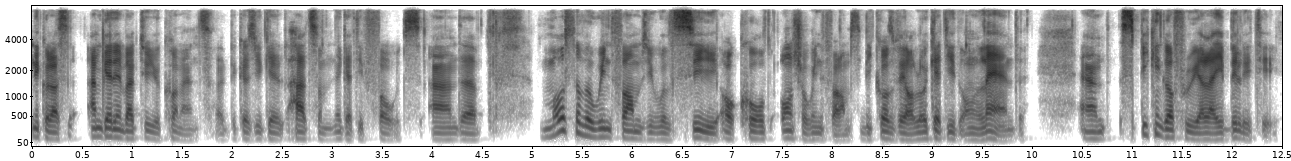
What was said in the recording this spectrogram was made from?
Nicholas, I'm getting back to your comments uh, because you get, had some negative thoughts. And uh, most of the wind farms you will see are called onshore wind farms because they are located on land. And speaking of reliability,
